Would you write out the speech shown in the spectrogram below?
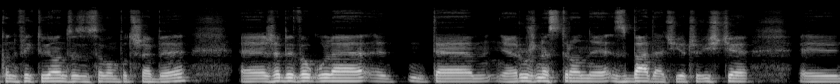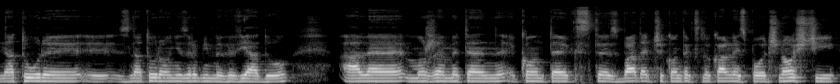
konfliktujące ze sobą potrzeby, E, żeby w ogóle e, te różne strony zbadać. I oczywiście e, natury, z naturą nie zrobimy wywiadu, ale możemy ten kontekst zbadać, czy kontekst lokalnej społeczności,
